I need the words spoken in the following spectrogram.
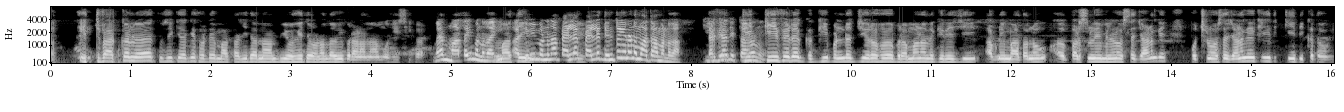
ਅ, ਇਤਫਾਕਨ ਤੁਸੀਂ ਕਿਹਾ ਕਿ ਤੁਹਾਡੇ ਮਾਤਾ ਜੀ ਦਾ ਨਾਮ ਵੀ ਉਹੀ ਤੇ ਉਹਨਾਂ ਦਾ ਵੀ ਪੁਰਾਣਾ ਨਾਮ ਉਹੀ ਸੀਗਾ। ਮੈਂ ਮਾਤਾ ਹੀ ਮੰਨਦਾ ਜੀ। ਅੱਜ ਵੀ ਮੰਨਦਾ ਪਹਿਲੇ ਪਹਿਲੇ ਦਿਨ ਤੋਂ ਹੀ ਉਹਨਾਂ ਨੂੰ ਮਾਤਾ ਮੰਨਦਾ। ਦਰਜਾ ਦਿੱਤਾ ਉਹਨਾਂ ਨੂੰ। ਕੀ ਫਿਰ ਗੱਗੀ ਪੰਡਤ ਜੀ ਉਹ ਬ੍ਰਹਮਾਨੰਦ ਗਿਰੀ ਜੀ ਆਪਣੀ ਮਾਤਾ ਨੂੰ ਪਰਸਨਲੀ ਮਿਲਣ ਵਾਸਤੇ ਜਾਣਗੇ ਪੁੱਛਣ ਵਾਸਤੇ ਜਾਣਗੇ ਕਿ ਕੀ ਦਿੱਕਤ ਹੋਗੀ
